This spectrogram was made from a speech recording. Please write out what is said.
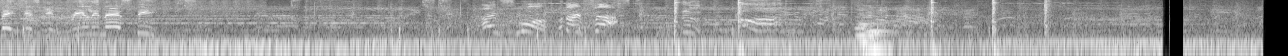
make this get real.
